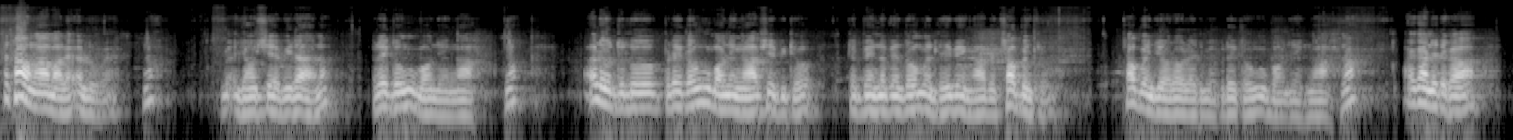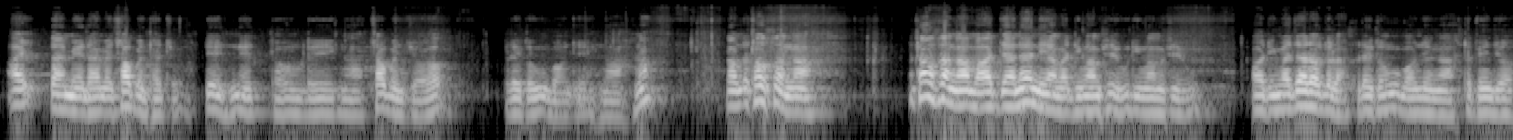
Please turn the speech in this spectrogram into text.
2005မှာလည်းအဲ့လိုပဲနော်ရောင်ရှယ်ပေးတာနော်ပရိတ်သုံးခုပေါင်းချင်း9နော်အဲ့လိုဒီလိုပရိတ်သုံးခုပေါင်းချင်း9ဖြစ်ပြီးတော့တပင်2ပင်3ပင်4ပင်5ပင်6ပင်ကျော်6ပင်ကျော်တော့လည်းဒီမှာပရိတ်သုံးခုပေါင်းချင်း9နော်အဲ့ကနေတခါအဲ့တိုင်ပင်တိုင်းမှာ6ပင်ထပ်ကျော်1 2 3 4 5 6ပင်ကျော်တော့ပရိတ်သုံးခုပေါင်းချင်း9နော်နောက်2015 2015မှာကြံတဲ့နေရာမှာဒီမှာမဖြစ်ဘူးဒီမှာမဖြစ်ဘူးဟောဒီမှာကြတော့ဟုတ်လားပရိတ်သုံးခုပေါင်းချင်း9တပင်ကျော်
